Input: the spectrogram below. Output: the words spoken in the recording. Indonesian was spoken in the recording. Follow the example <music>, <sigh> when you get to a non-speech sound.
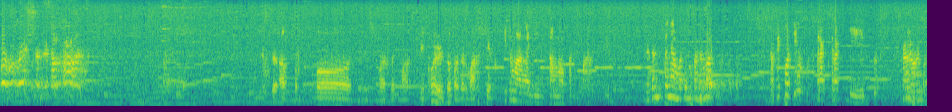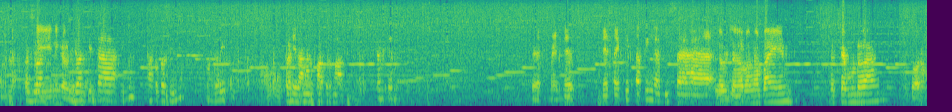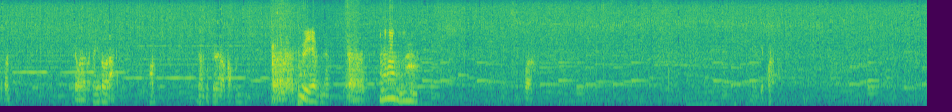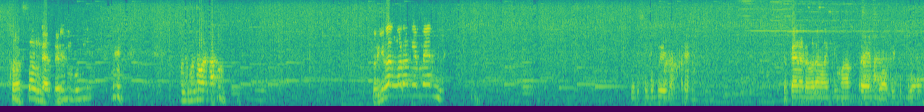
revelation is at hand. Use the upper floor. Father Martin. Oh itu Father Martin. Itu malah di sama Pak Martin. Ya kan kita nyamperin pada Martin. Tapi kok dia track-track gitu? Kan. Pasti ini kali. tujuan kita ini masuk ke sini itu kehilangan Father Martin kan kita Ya, main De- detektif tapi nggak bisa nggak bisa ngapa-ngapain. Ngecam doang. Itu orang pasti itu orang. Itu orang. Dan pikir apa pun. Iya benar. Kosong nggak tuh? Bunyi bunyi. Bunyi bunyi orang tuh hilang orangnya men jadi sini gue maafkan Sekarang ada orang lagi apa itu dia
